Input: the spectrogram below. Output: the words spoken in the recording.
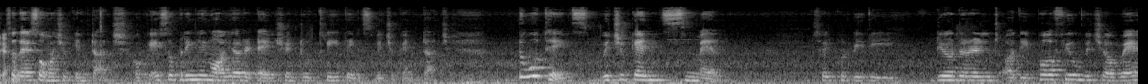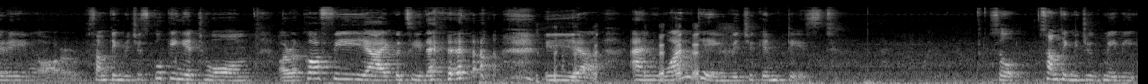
Yeah. so there's so much you can touch. Okay, so bringing all your attention to three things which you can touch, two things which you can smell. So it could be the deodorant or the perfume which you're wearing, or something which is cooking at home, or a coffee. Yeah, I could see that. yeah, and one thing which you can taste. So something which you maybe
